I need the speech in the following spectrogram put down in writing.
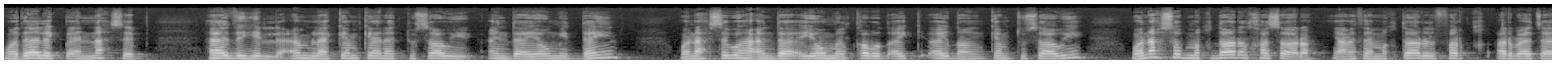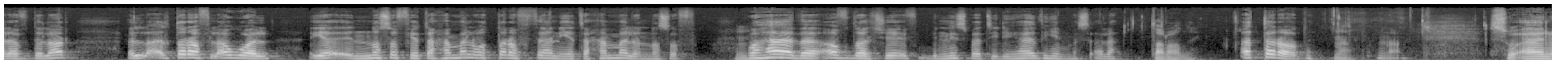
وذلك بأن نحسب هذه العملة كم كانت تساوي عند يوم الدين؟ ونحسبها عند يوم القبض أي- أيضا كم تساوي؟ ونحسب مقدار الخسارة يعني مثلا مقدار الفرق 4000 دولار ال- الطرف الأول النصف يتحمل والطرف الثاني يتحمل النصف. وهذا أفضل شيء بالنسبة لهذه المسألة. تراضي التراضي. نعم. نعم. سؤال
